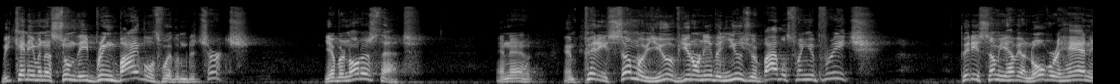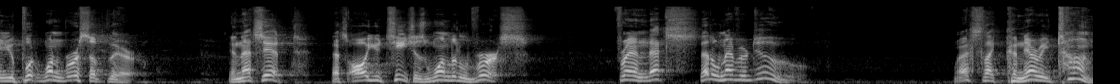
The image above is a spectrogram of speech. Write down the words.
we can't even assume they bring Bibles with them to church. You ever notice that? And, uh, and pity some of you if you don't even use your Bibles when you preach. Pity some of you have an overhead and you put one verse up there. And that's it. That's all you teach is one little verse. Friend, that's, that'll never do. That's like canary tongue.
